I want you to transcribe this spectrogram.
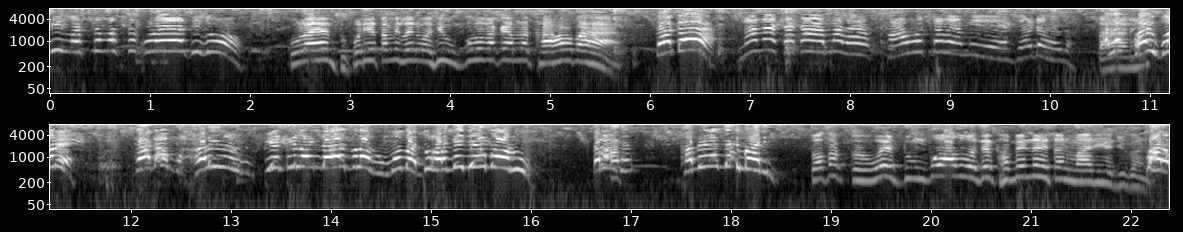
છે મસ્ત મસ્ત કુળાયા છે જો. કુળાયા ને તમે લઈને ઉપડો ના કે અમને ખાવા બહાર. કાકા! ના ના કાકા અમારે ખાવો જ ના અમે જડો હેડો અલા તાણી. ભાઈ ઊભો કાકા હળી પેટી લઈને જાય પેલા રૂમમાં બધું હળગાઈ દે મારું. તમને ખબર જ નહીં મારી. તો તો કોઈ ટૂંપો આવો હશે ખબર નહીં તને મારી હજુ ગણ મારો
